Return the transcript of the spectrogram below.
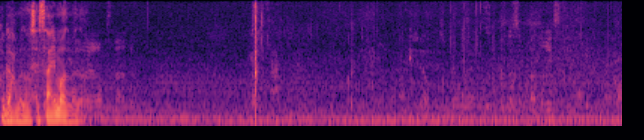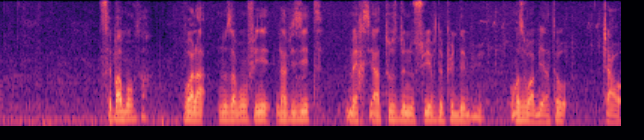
Regarde maintenant, c'est Simon maintenant. C'est pas bon ça Voilà, nous avons fini la visite. Merci à tous de nous suivre depuis le début. On se voit bientôt. Ciao.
